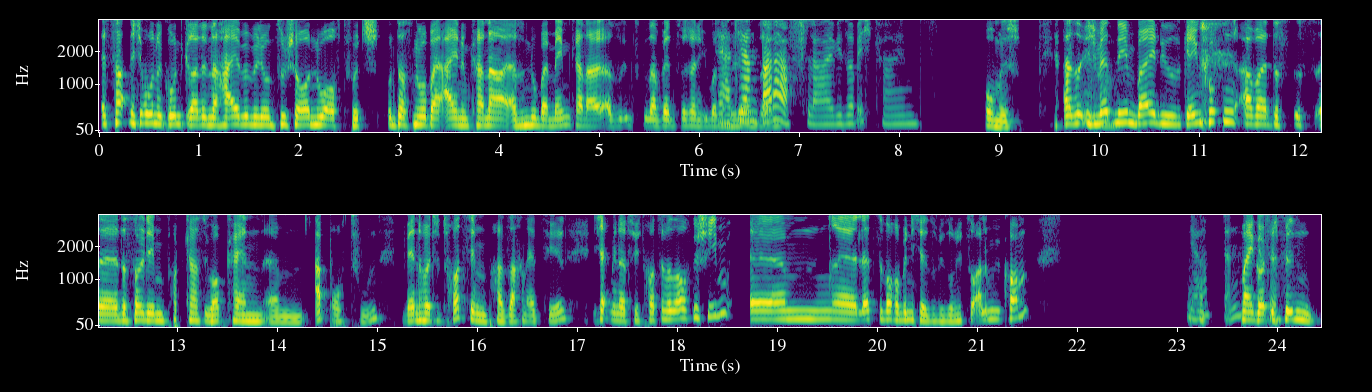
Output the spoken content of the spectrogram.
es hat nicht ohne Grund gerade eine halbe Million Zuschauer nur auf Twitch und das nur bei einem Kanal, also nur beim Main-Kanal. Also insgesamt werden es wahrscheinlich über Der eine hat ja Million ein sein. Butterfly, wieso habe ich keins? Komisch. Also ich werde nebenbei dieses Game gucken, aber das ist, äh, das soll dem Podcast überhaupt keinen ähm, Abbruch tun. Wir werden heute trotzdem ein paar Sachen erzählen. Ich habe mir natürlich trotzdem was aufgeschrieben. Ähm, äh, letzte Woche bin ich ja sowieso nicht zu allem gekommen. Ja, dann. Mein Gott, ich bin,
